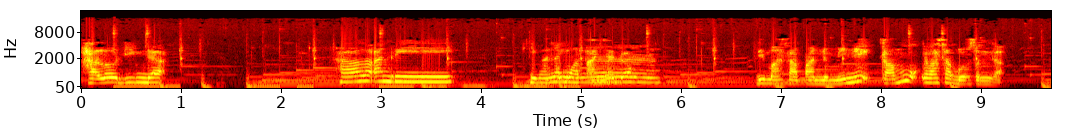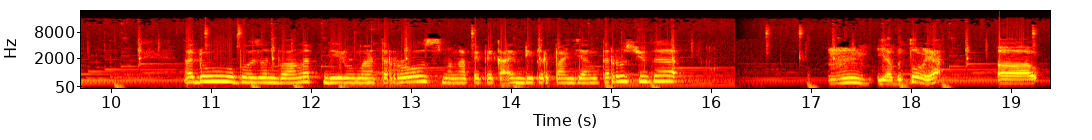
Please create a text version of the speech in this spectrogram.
Halo Dinda. Halo Andri. Gimana aku mau tanya dong. Di masa pandemi ini kamu ngerasa bosan nggak? Aduh, bosan banget di rumah terus, mana PPKM diperpanjang terus juga. Hmm, iya betul ya. Uh,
